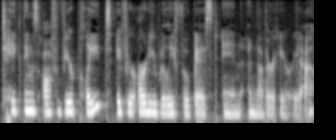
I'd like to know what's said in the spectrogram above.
take things off of your plate if you're already really focused in another area.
